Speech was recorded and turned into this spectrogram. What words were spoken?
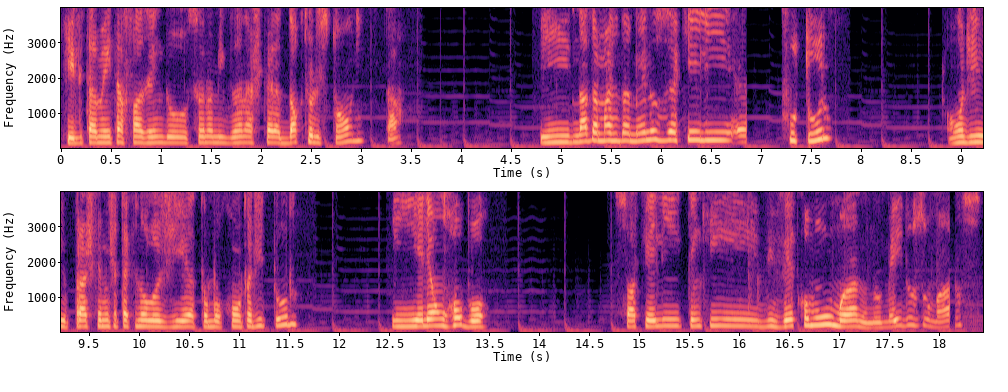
Que ele também tá fazendo, se eu não me engano, acho que era Doctor Stone, tá? E nada mais nada menos é aquele é, futuro onde praticamente a tecnologia tomou conta de tudo e ele é um robô. Só que ele tem que viver como um humano, no meio dos humanos,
